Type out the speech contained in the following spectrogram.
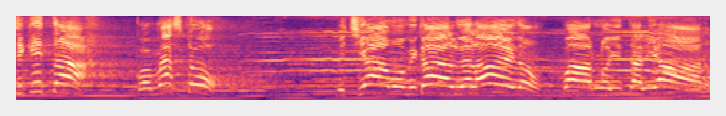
Chiquita. con esto Mi chiamo Michael Velaino, Parlo italiano.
